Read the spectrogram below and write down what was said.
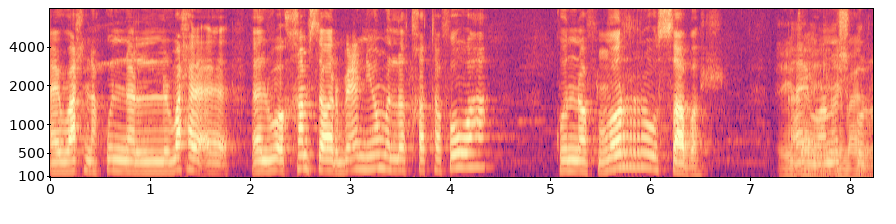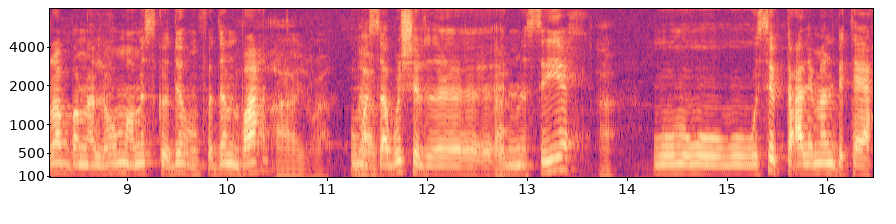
أيوه إحنا كنا الواحد ال 45 يوم اللي اتخطفوها كنا في مر وصبر إيه ده أيوه اللي نشكر إيمان. ربنا اللي هم مسكوا إيديهم في دين بعض أيوه وما. سابوش ال- المسيح آه. وسبت على الإيمان بتاعه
